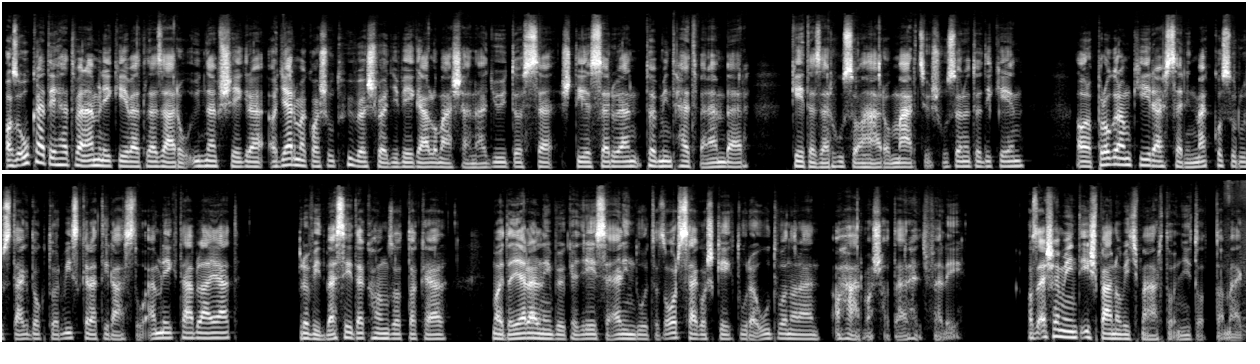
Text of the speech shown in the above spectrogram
Az OKT 70 emlékévet lezáró ünnepségre a gyermekvasút hűvösvölgyi végállomásánál gyűjt össze stílszerűen több mint 70 ember 2023. március 25-én, ahol a programkiírás szerint megkoszorúzták dr. Viszkeleti László emléktábláját, rövid beszédek hangzottak el, majd a jelenlévők egy része elindult az országos kék túra útvonalán a hármas határhegy felé. Az eseményt Ispánovics Márton nyitotta meg.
